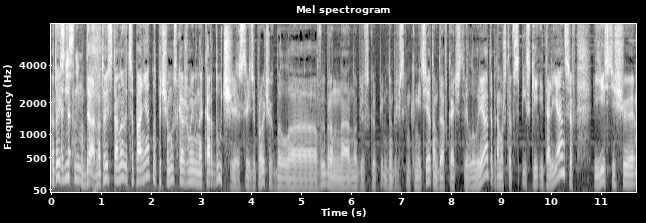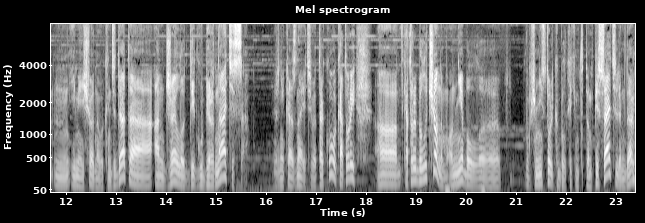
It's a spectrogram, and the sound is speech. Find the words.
ну, то есть, Объяснимо. Да, но то есть становится понятно, почему, скажем, именно Кардучи, среди прочих, был э, выбран на Нобелевскую, Нобелевским комитетом да, в качестве лауреата, потому что в списке итальянцев есть еще имя еще одного кандидата, Анджело де Губернатиса, наверняка знаете вы такого, который, э, который был ученым. Он не был, э, в общем, не столько был каким-то там писателем, да,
